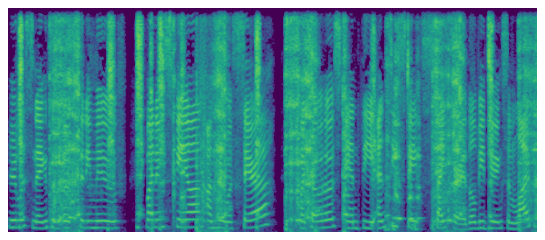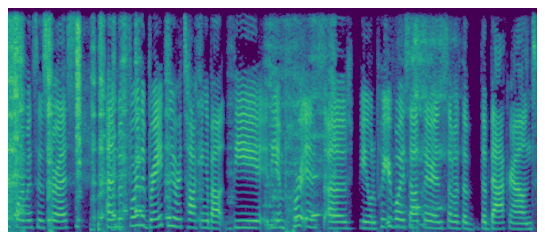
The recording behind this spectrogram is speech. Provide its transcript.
You're listening to the Oak City Move. My name's Fion. I'm here with Sarah, my co-host, and the NC State Cipher. They'll be doing some live performances for us. And before the break, we were talking about the the importance of being able to put your voice out there and some of the the background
